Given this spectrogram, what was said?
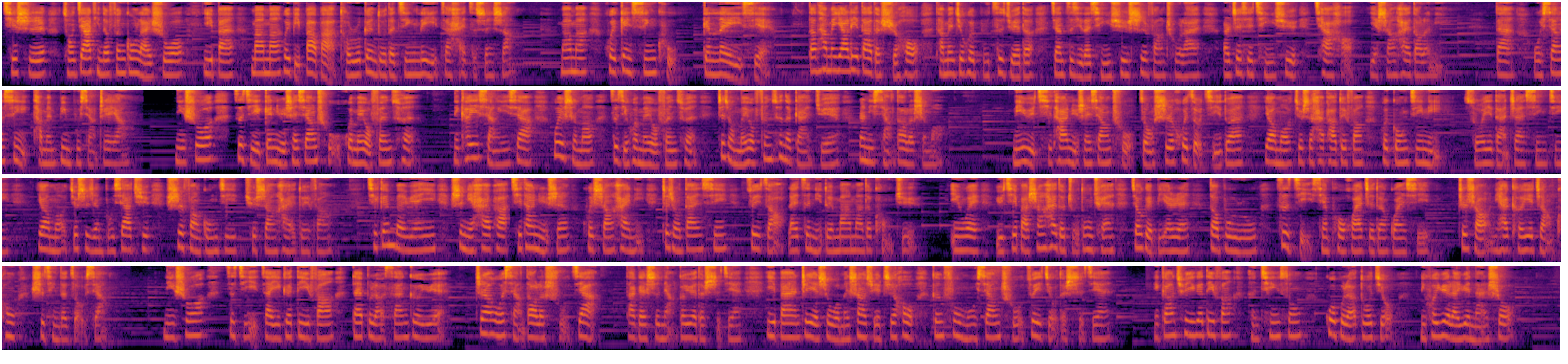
其实，从家庭的分工来说，一般妈妈会比爸爸投入更多的精力在孩子身上，妈妈会更辛苦、更累一些。当他们压力大的时候，他们就会不自觉地将自己的情绪释放出来，而这些情绪恰好也伤害到了你。但我相信他们并不想这样。你说自己跟女生相处会没有分寸，你可以想一下，为什么自己会没有分寸？这种没有分寸的感觉让你想到了什么？你与其他女生相处总是会走极端，要么就是害怕对方会攻击你，所以胆战心惊；要么就是忍不下去释放攻击去伤害对方。其根本原因是你害怕其他女生会伤害你，这种担心最早来自你对妈妈的恐惧。因为与其把伤害的主动权交给别人，倒不如自己先破坏这段关系。至少你还可以掌控事情的走向。你说自己在一个地方待不了三个月，这让我想到了暑假，大概是两个月的时间。一般这也是我们上学之后跟父母相处最久的时间。你刚去一个地方很轻松，过不了多久你会越来越难受。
